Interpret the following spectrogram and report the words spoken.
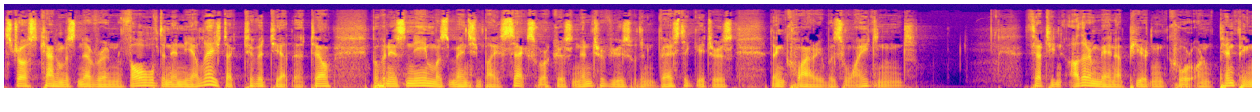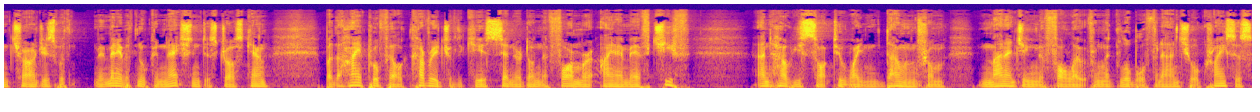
Strauss-Kahn was never involved in any alleged activity at the hotel, but when his name was mentioned by sex workers in interviews with investigators, the inquiry was widened. Thirteen other men appeared in court on pimping charges, with many with no connection to Strauss-Kahn, but the high-profile coverage of the case centered on the former IMF chief and how he sought to wind down from managing the fallout from the global financial crisis.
